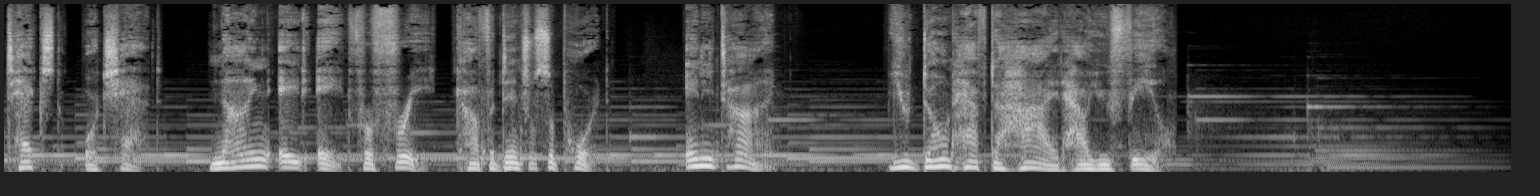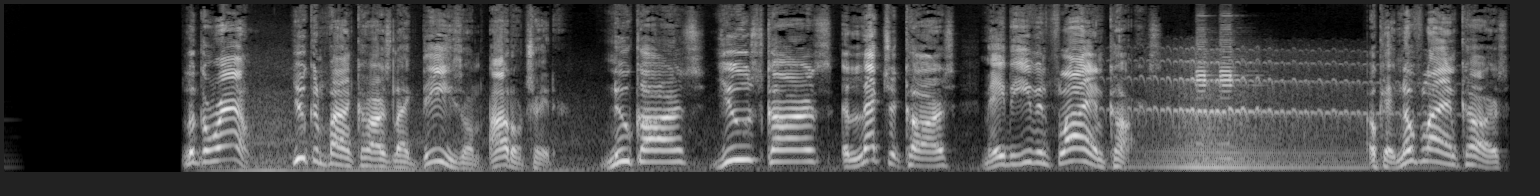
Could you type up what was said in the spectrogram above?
text, or chat 988 for free, confidential support. Anytime. You don't have to hide how you feel. Look around. You can find cars like these on AutoTrader. New cars, used cars, electric cars, maybe even flying cars. Okay, no flying cars,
